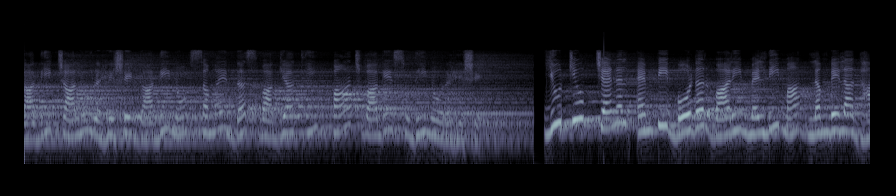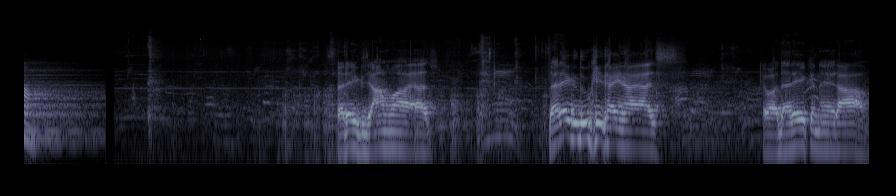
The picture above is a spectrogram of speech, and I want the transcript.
ગાદી ચાલુ રહેશે. ગાદીનો સમય દસ વાગ્યાથી પાંચ વાગે સુધીનો રહેશે. યુટ્યુબ ચેનલ એમપી બોર્ડર વાળી મેલડીમાં લંબેલા ધામ. દરેક જાણવા આવ્યા છે. દરેક દુખી થઈને આવ્યા છે. એવા દરેકને રામ.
